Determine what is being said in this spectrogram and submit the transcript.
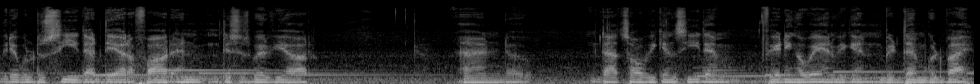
we're able to see that they are afar and this is where we are. And uh, that's how we can see them fading away and we can bid them goodbye.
